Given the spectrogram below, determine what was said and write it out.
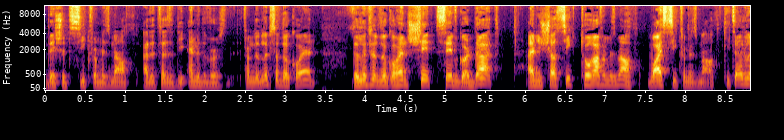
they should seek from his mouth, as it says at the end of the verse, from the lips of the Kohen. The lips of the Kohen safeguard that, and you shall seek Torah from his mouth. Why seek from his mouth? Because you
